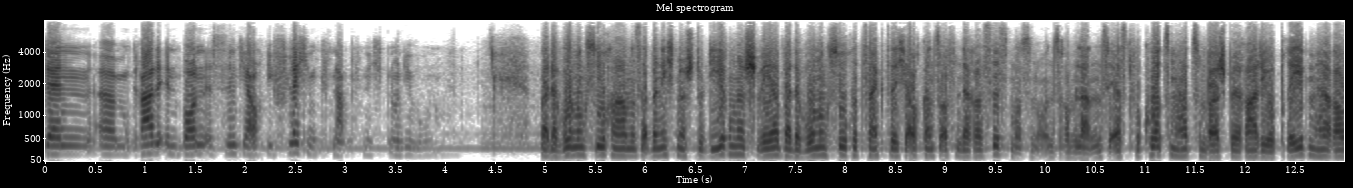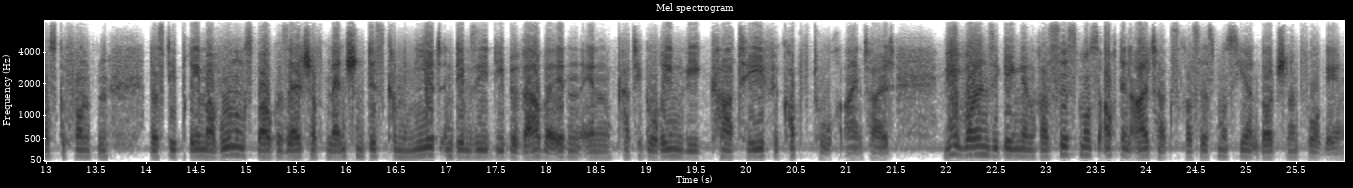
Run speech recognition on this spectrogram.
Denn ähm, gerade in Bonn es sind ja auch die Flächen knapp, nicht nur die Wohnungen. Bei der Wohnungssuche haben es aber nicht nur Studierende schwer, bei der Wohnungssuche zeigt sich auch ganz offen der Rassismus in unserem Land. Erst vor kurzem hat zum Beispiel Radio Bremen herausgefunden, dass die Bremer Wohnungsbaugesellschaft Menschen diskriminiert, indem sie die BewerberInnen in Kategorien wie KT für Kopftuch einteilt. Wie wollen Sie gegen den Rassismus, auch den Alltagsrassismus hier in Deutschland vorgehen?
